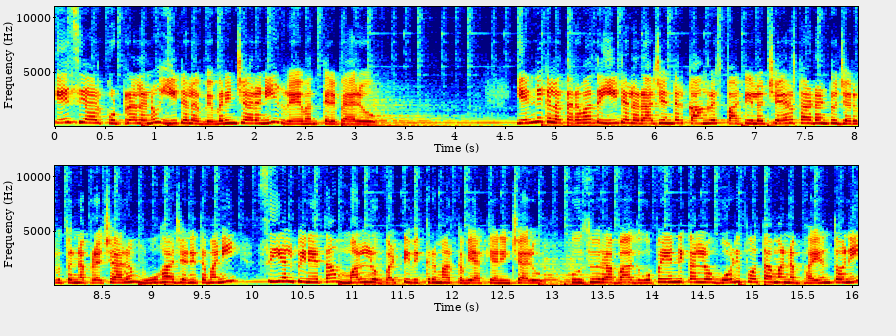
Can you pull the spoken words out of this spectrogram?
కేసీఆర్ కుట్రలను ఈటల వివరించారని రేవంత్ తెలిపారు. ఎన్నికల తర్వాత ఈటెల రాజేందర్ కాంగ్రెస్ పార్టీలో చేరతాడంటూ జరుగుతున్న ప్రచారం ఊహాజనితమని సీఎల్పీ నేత మల్లు బట్టి విక్రమార్క వ్యాఖ్యానించారు. హుజూరాబాద్ ఉప ఎన్నికల్లో ఓడిపోతామన్న భయంతోనే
